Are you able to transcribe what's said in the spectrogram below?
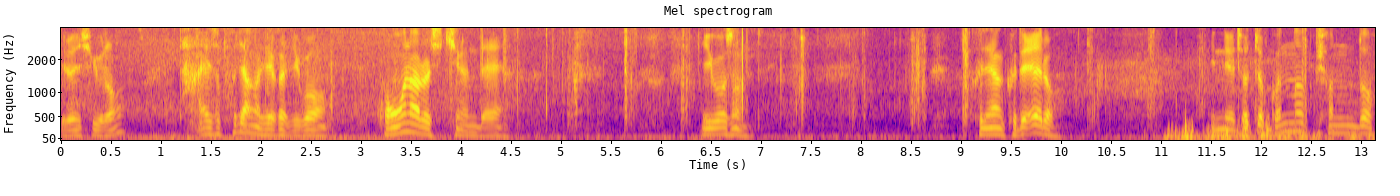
이런 식으로 다 해서 포장을 해가지고 공원화를 시키는데 이곳은 그냥 그대로 있네요. 저쪽 건너편도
